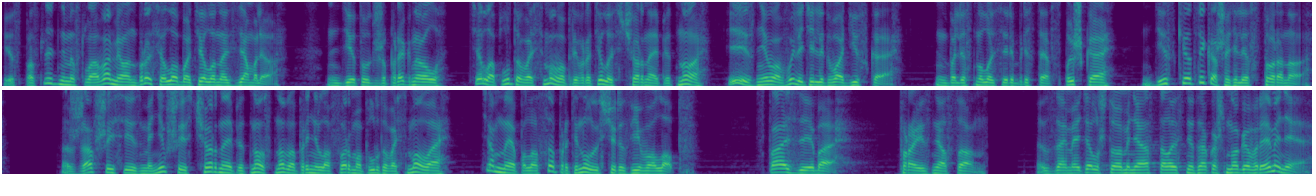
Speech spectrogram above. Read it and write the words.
И с последними словами он бросил оба тела на землю. Ди тут же прыгнул, тело Плута Восьмого превратилось в черное пятно, и из него вылетели два диска. Блеснула серебристая вспышка, диски отрикошетили в сторону. Сжавшееся и изменившееся черное пятно снова приняло форму Плута Восьмого, темная полоса протянулась через его лоб. «Спасибо», — произнес он. «Заметил, что у меня осталось не так уж много времени?»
